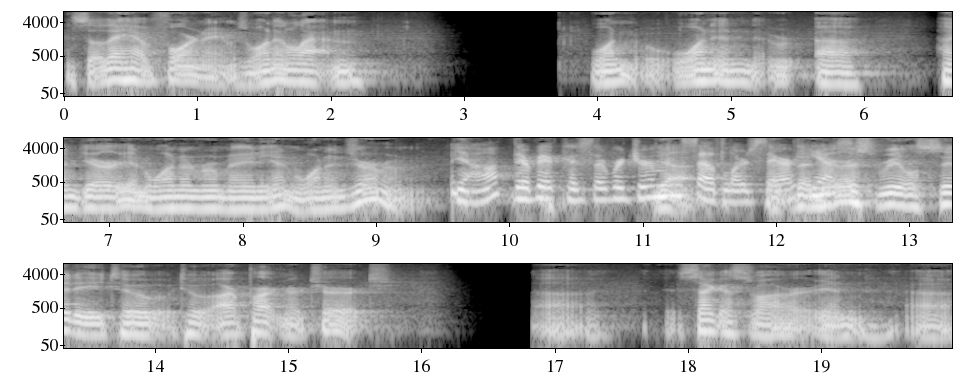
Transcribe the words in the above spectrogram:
And so they have four names one in Latin, one, one in uh, Hungarian, one in Romanian, one in German. Yeah, there because there were German yeah. settlers there. The, the yes. nearest real city to, to our partner church, uh, Segesvar in uh,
